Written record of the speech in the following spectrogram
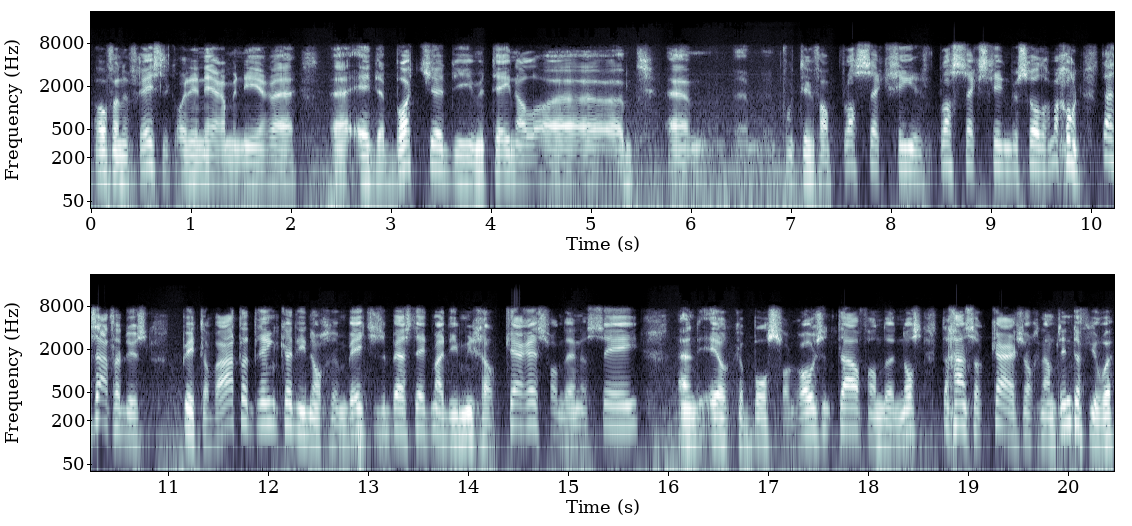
oh, van een vreselijk ordinaire meneer Ede Botje. Die meteen al. Um, Poetin van plasseks ging beschuldigen. Maar goed, daar zaten dus Peter Waterdrinker, die nog een beetje zijn best deed. Maar die Michael Kerris van de NRC en die Elke Bos van Roosentaal van de NOS. Dan gaan ze elkaar zogenaamd interviewen.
